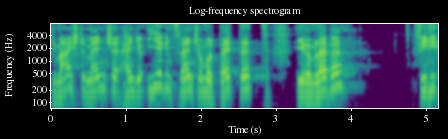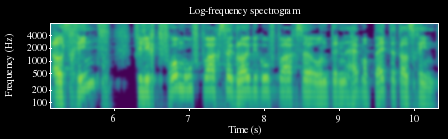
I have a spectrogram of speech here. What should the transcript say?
Die meisten Menschen haben ja irgendwann schon mal bettet in ihrem Leben. Viele als Kind, vielleicht fromm aufgewachsen, gläubig aufgewachsen und dann hat man bettet als Kind.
